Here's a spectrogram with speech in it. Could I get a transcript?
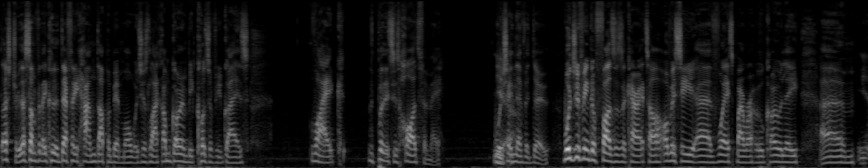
That's true. That's something they could have definitely hammed up a bit more, which is like, I'm going because of you guys. Like, but this is hard for me, which Yeah. they never do. What do you think of Fahz as a character? Obviously, uh, voiced by Rahul Kohli. Um, Yeah.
